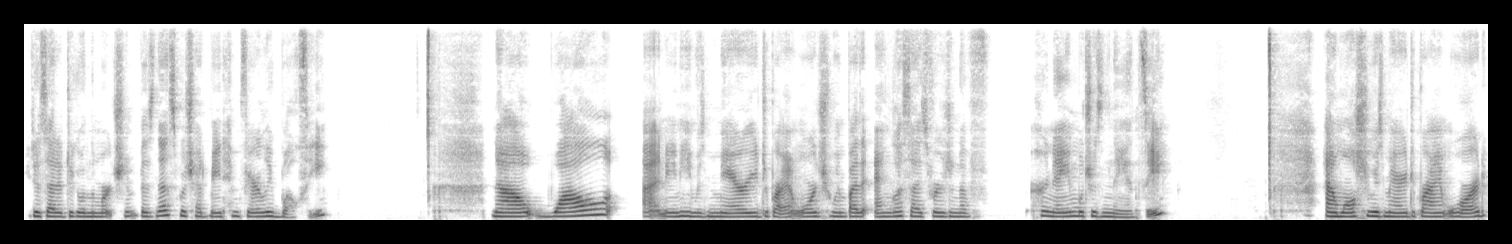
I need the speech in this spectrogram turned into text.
he decided to go in the merchant business, which had made him fairly wealthy. Now, while and he was married to Bryant Ward. She went by the anglicized version of her name, which was Nancy. And while she was married to Bryant Ward,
